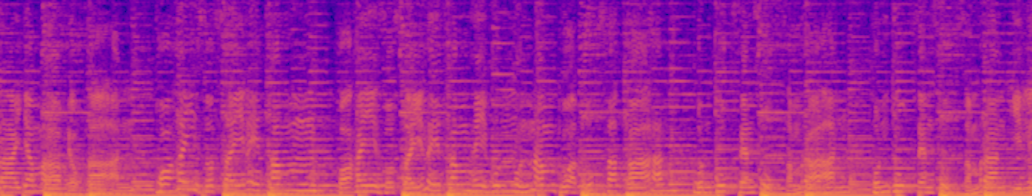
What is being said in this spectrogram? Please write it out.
รายอย่ามาแผ่วผ่าน ขอให้สดใสในธรรม ขอให้สดใสในธรรมให้บุญหนุนนำทั่วทุกสถานคนทุกแสนสุขสำราญคนทุกแสนสุขสำราญกิเล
